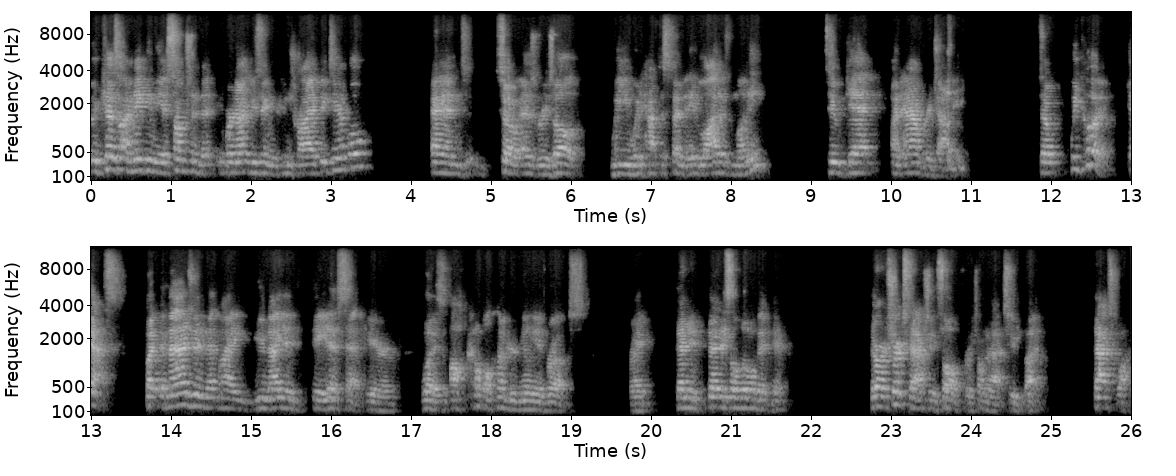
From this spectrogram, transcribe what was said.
Because I'm making the assumption that we're not using a contrived example. And so as a result, we would have to spend a lot of money. To get an average out of it. So we could, yes, but imagine that my United data set here was a couple hundred million rows. Right, then it, that is a little bit different. There are tricks to actually solve for some of that too, but that's why.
